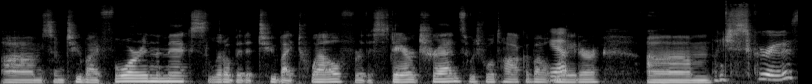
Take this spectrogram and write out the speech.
Um, some two by four in the mix. A little bit of two by twelve for the stair treads, which we'll talk about Yep. later. Um, bunch of screws.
